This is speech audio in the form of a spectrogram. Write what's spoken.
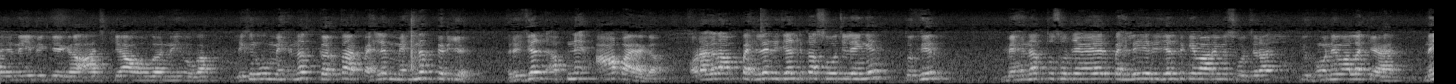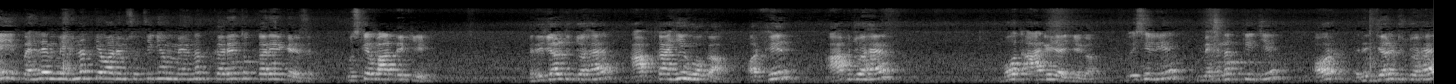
या नहीं बिकेगा, आज क्या होगा, नहीं होगा। लेकिन वो मेहनत करता है, पहले मेहनत करिए, रिज़ल्ट अपने आप आएगा। और अगर आप पहले रिज़ल्ट का सोच लेंगे तो फिर मेहनत तो सोचेगा, यार पहले ये रिज़ल्ट के बारे में सोच रहा है कि होने वाला क्या है। नहीं, पहले मेहनत के बारे में सोचिए कि हम मेहनत करें तो करें कैसे। उसके बाद देखिए, रिज़ल्ट जो है आपका ही होगा, और फिर आप जो है बहुत आगे जाइएगा। तो इसीलिए मेहनत कीजिए और रिज़ल्ट जो है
